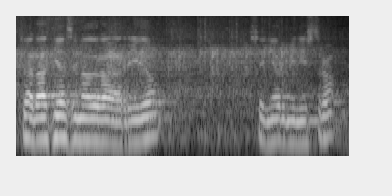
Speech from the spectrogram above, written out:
Muchas gracias, senadora Garrido. Señor ministro.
